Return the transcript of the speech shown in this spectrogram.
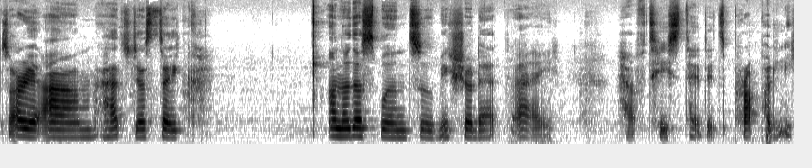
Sorry, um, I had to just take another spoon to make sure that I have tasted it properly.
